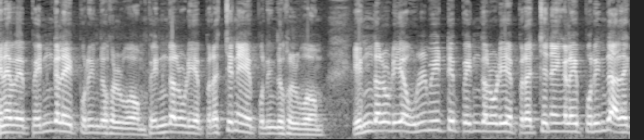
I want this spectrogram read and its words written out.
எனவே பெண்களை புரிந்து கொள்வோம். பெண்களுடைய பிரச்சனையை புரிந்து கொள்வோம். எங்களுடைய உள்வீட்டு பெண்களுடைய பிரச்சனைகளை புரிந்து அதை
